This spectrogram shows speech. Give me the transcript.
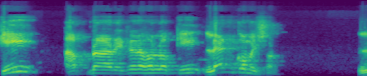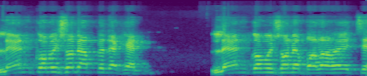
কি আপনার এটা হলো কি? ল্যান্ড কমিশন ল্যান্ড কমিশনে আপনি দেখেন ল্যান্ড কমিশনে বলা হয়েছে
